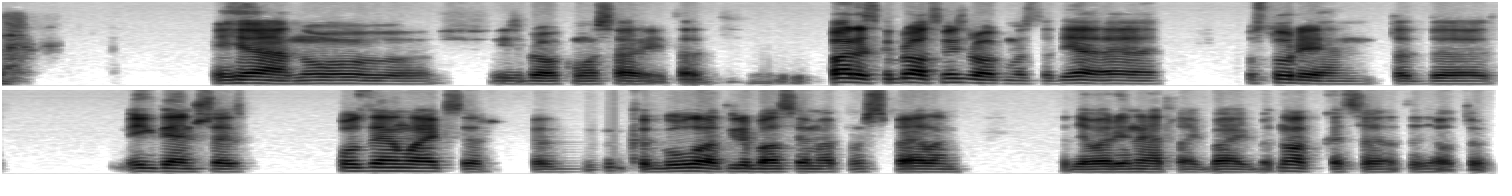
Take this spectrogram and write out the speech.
jā, nu, izbraukumos arī. Tad parasti, kad braucam izbraukumos, tad jā, uz turieni, tad uh, ikdienas šeit pusdienlaiks ir, kad, kad gulēt gribās vienmēr pirms spēlēm. Tad jau arī neatliek baigi, bet nu, kad tad jau tur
